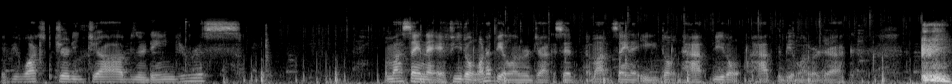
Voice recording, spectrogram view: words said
If you watch Dirty Jobs, they're dangerous. I'm not saying that if you don't want to be a lumberjack. I said I'm not saying that you don't have you don't have to be a lumberjack. you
